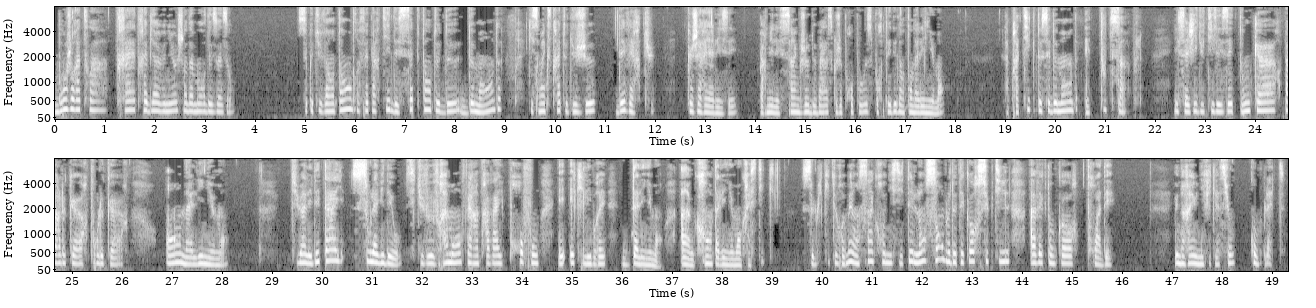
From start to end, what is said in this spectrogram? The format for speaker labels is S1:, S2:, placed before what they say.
S1: Bonjour à toi, très très bienvenue au chant d'amour des oiseaux. Ce que tu vas entendre fait partie des 72 demandes qui sont extraites du jeu des vertus que j'ai réalisé parmi les 5 jeux de base que je propose pour t'aider dans ton alignement. La pratique de ces demandes est toute simple. Il s'agit d'utiliser ton cœur par le cœur pour le cœur en alignement tu as les détails sous la vidéo si tu veux vraiment faire un travail profond et équilibré d'alignement, un grand alignement christique. Celui qui te remet en synchronicité l'ensemble de tes corps subtils avec ton corps 3D. Une réunification complète.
